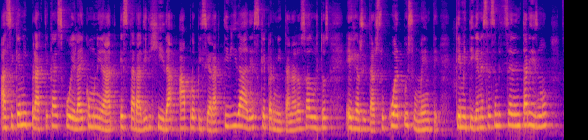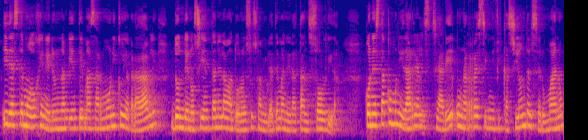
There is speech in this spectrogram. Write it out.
Así que mi práctica de escuela y comunidad estará dirigida a propiciar actividades que permitan a los adultos ejercitar su cuerpo y su mente, que mitiguen ese sedentarismo y de este modo generen un ambiente más armónico y agradable donde no sientan el abandono de sus familias de manera tan sórdida. Con esta comunidad realizaré una resignificación del ser humano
